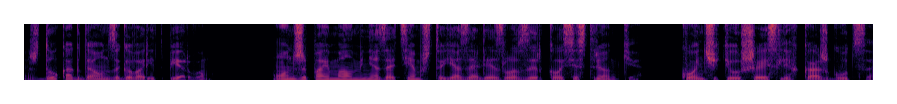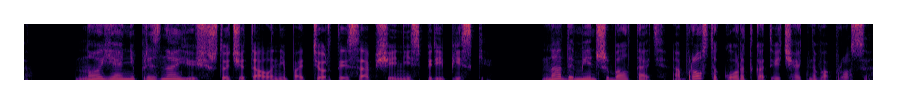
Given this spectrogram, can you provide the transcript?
Жду, когда он заговорит первым. Он же поймал меня за тем, что я залезла в зеркало сестренки. Кончики ушей слегка жгутся. Но я не признаюсь, что читала неподтертые сообщения из переписки. Надо меньше болтать, а просто коротко отвечать на вопросы.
